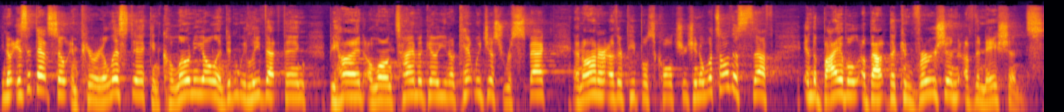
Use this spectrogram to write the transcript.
You know, isn't that so imperialistic and colonial? And didn't we leave that thing behind a long time ago? You know, can't we just respect and honor other people's cultures? You know, what's all this stuff in the Bible about the conversion of the nations?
